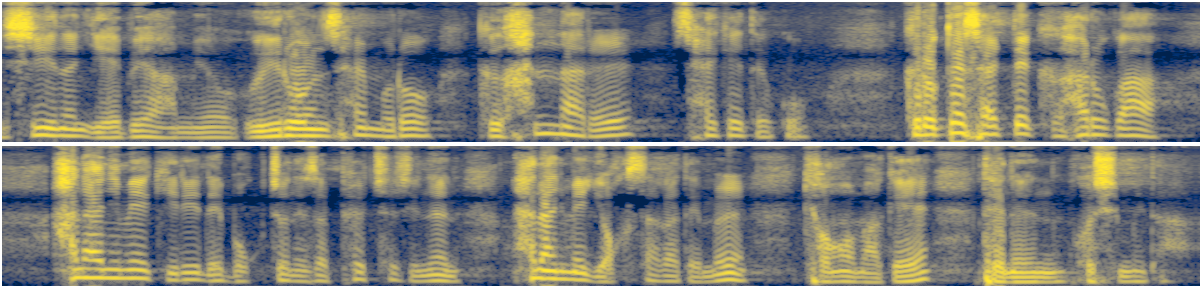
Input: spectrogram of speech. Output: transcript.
시인은 예배하며 의로운 삶으로 그 한날을 살게 되고 그렇게 살 때 그 하루가 하나님의 길이 내 목전에서 펼쳐지는 하나님의 역사가 됨을 경험하게 되는 것입니다.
